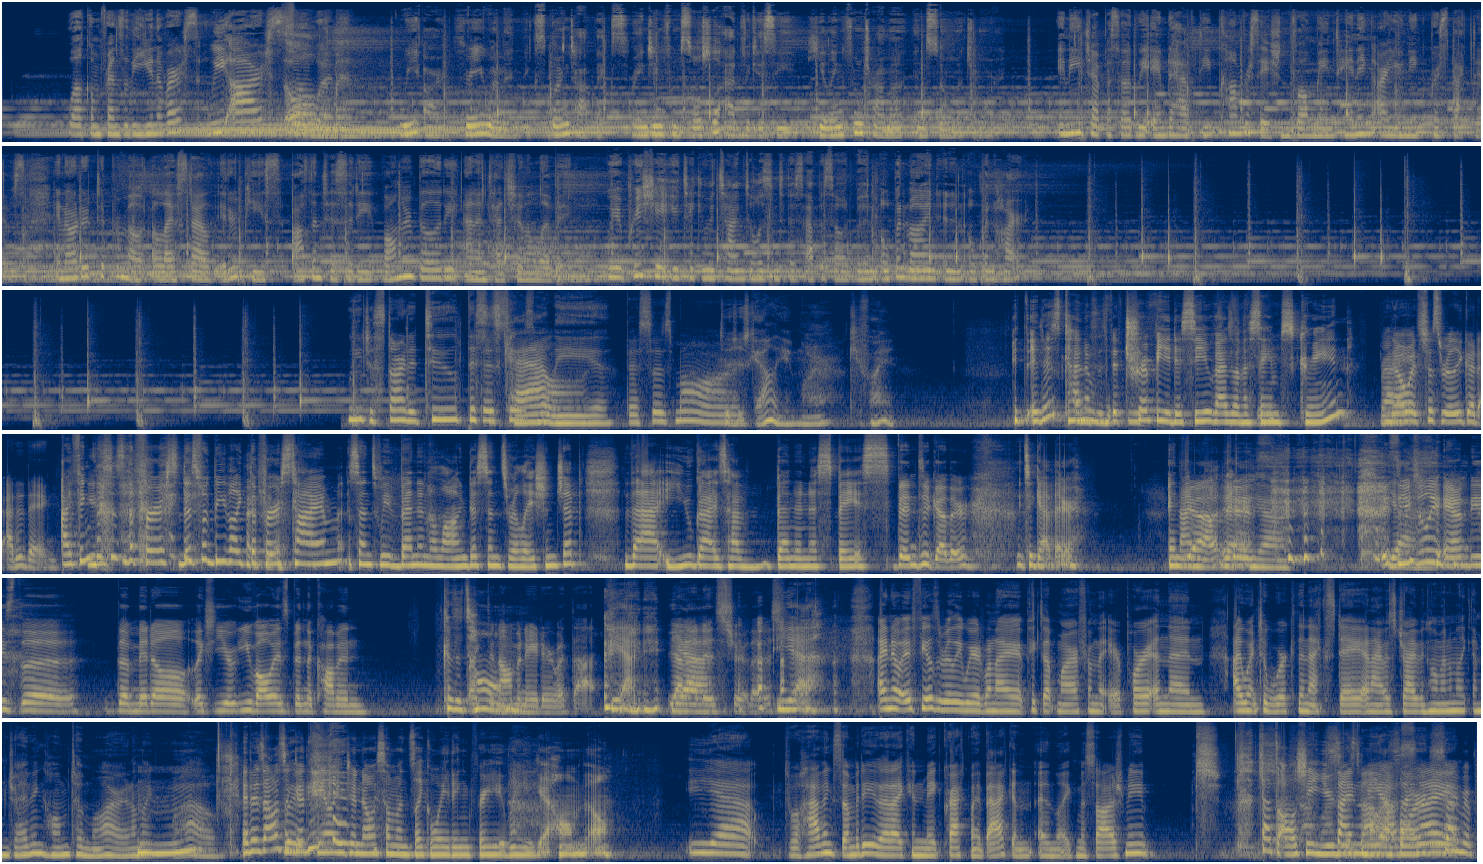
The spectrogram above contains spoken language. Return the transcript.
Welcome, friends of the universe. We are Soul Women. We are three women exploring topics ranging from social advocacy, healing from trauma, and so much more. In each episode, we aim to have deep conversations while maintaining our unique perspectives in order to promote a lifestyle of inner peace, authenticity, vulnerability, and intentional living. We appreciate you taking the time to listen to this episode with an open mind and an open heart. We just started too. This, is Callie. This is Mar. This is Callie. Mar. Okay, fine. It, it is kind And of is trippy to see you guys on the same screen. No, it's just really good editing. I think this is the first, this would be like the first time since we've been in a long distance relationship that you guys have been in a space Been together. together. And I'm Yeah, not it there. is. Yeah. It's Yeah. usually Andy's the the middle. Like you, you've always been the common Because it's like home. denominator with that. Yeah. Yeah, Yeah. that is true. That is true. yeah. I know it feels really weird when I picked up Mara from the airport and then I went to work the next day and I was driving home and I'm like, I'm driving home to Mar. And I'm like, mm-hmm. wow. It is always a good feeling to know someone's like waiting for you when you get home, though. Yeah. Well, having somebody that I can make crack my back and, and like massage me. That's all she uses Sign me me up. for. Sign me up.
